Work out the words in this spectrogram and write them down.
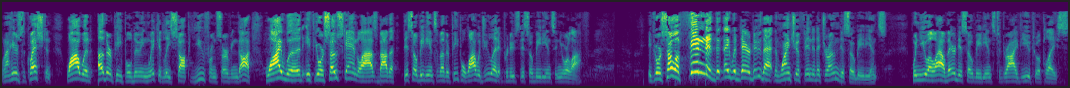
Well now here's the question. Why would other people doing wickedly stop you from serving God? Why would, if you're so scandalized by the disobedience of other people, why would you let it produce disobedience in your life? If you're so offended that they would dare do that, then why aren't you offended at your own disobedience? When you allow their disobedience to drive you to a place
